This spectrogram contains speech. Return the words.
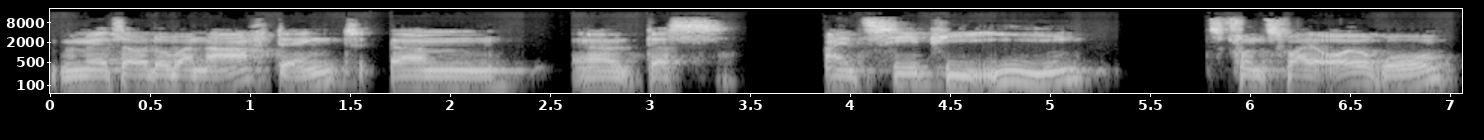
Wenn man jetzt aber darüber nachdenkt, ähm, äh, dass ein CPI von zwei Euro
